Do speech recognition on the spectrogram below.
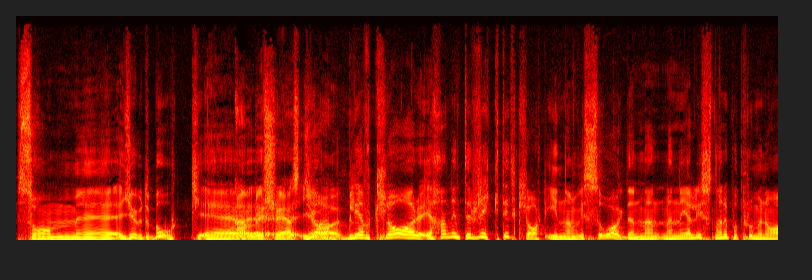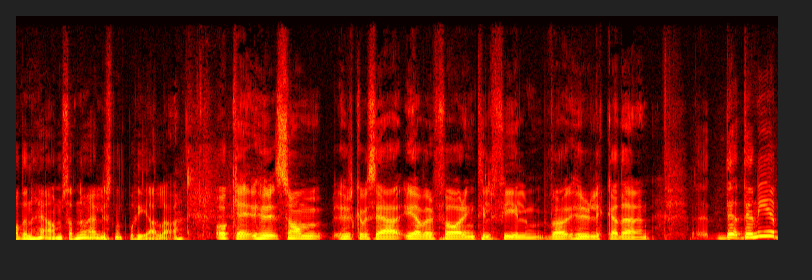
som eh, ljudbok. Eh, Ambitiöst, Ja, blev klar. Jag hann inte riktigt klart innan vi såg den, men, men jag lyssnade på promenaden hem, så nu har jag lyssnat på hela. Okej, hur, som, hur ska vi säga, överföring till film, hur lyckad är den? Den den är,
